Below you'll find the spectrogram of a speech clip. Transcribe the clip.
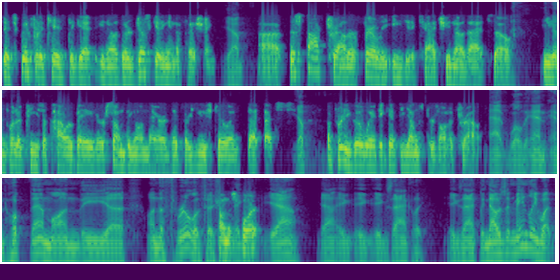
it's good for the kids to get, you know, they're just getting into fishing. Yep. Uh, the stock trout are fairly easy to catch, you know that. So you can put a piece of power bait or something on there that they're used to, and that that's yep. a pretty good way to get the youngsters on a trout. At, well, and and hook them on the uh, on the thrill of fishing. On the sport. yeah, yeah, e- exactly, exactly. Now, is it mainly what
